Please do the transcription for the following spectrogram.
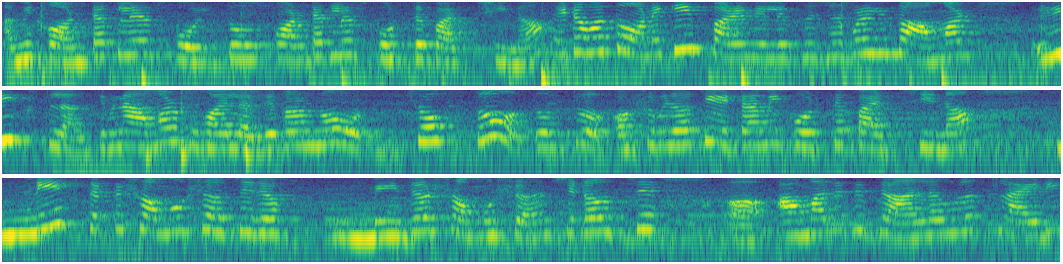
আমি কন্ট্যাক্ট লেন্স পরি তো কন্ট্যাক্ট লেন্স পারছি না। এটা হয়তো অনেকেই পারেন ইলেকশন পরে কিন্তু আমার রিক্স লাগছে। মানে আমার ভয় লাগছে। কারণ ও চোখ তো তো একটু অসুবিধা হচ্ছে। এটা আমি করতে পারছি না। নেক্সট একটা সমস্যা হচ্ছে যে মেজর সমস্যা, সেটা হচ্ছে আমাদের যে জানলাগুলো স্লাইডিং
